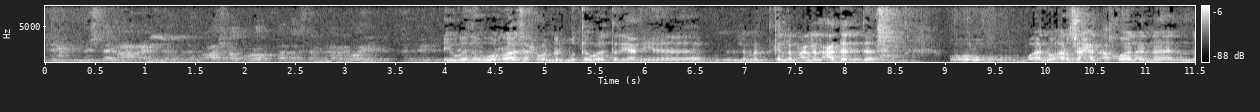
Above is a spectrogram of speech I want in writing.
كتابه ما اجتمع عنده ولو 10 طرق فاكثر من الروايات كذلك. اي وهذا هو الراجح وأن المتواتر يعني آه، لما نتكلم على العدد ده و- وانه أرجح الأقوال ان ان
